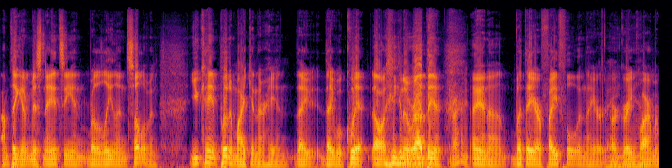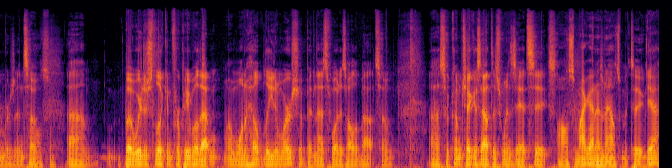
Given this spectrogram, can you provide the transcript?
I'm thinking of Miss Nancy and Brother Leland Sullivan. you can't put a mic in their hand. They they will quit. Oh, you know, right then. Right. And uh, but they are faithful and they are, are great choir members. And so, Awesome. um, but we're just looking for people that want to help lead and worship, and that's what it's all about. So, uh, so come check us out this Wednesday at six. Awesome. I got an announcement too. Yeah.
